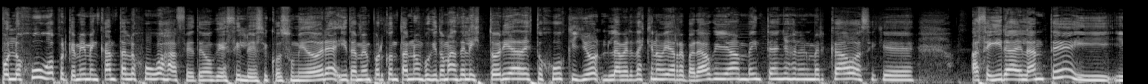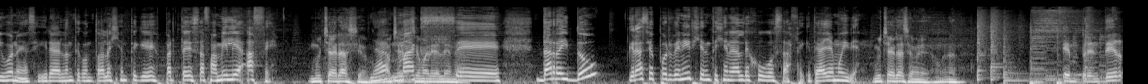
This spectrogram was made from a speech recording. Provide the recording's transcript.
por los jugos, porque a mí me encantan los jugos AFE, tengo que decirlo, yo soy consumidora, y también por contarnos un poquito más de la historia de estos jugos que yo, la verdad es que no había reparado que llevan 20 años en el mercado, así que a seguir adelante y, y bueno, y a seguir adelante con toda la gente que es parte de esa familia AFE. Muchas gracias. ¿ya? Muchas Max gracias, María Elena. eh, Darreidou, gracias por venir, gerente general de Jugos AFE, que te vaya muy bien. Muchas gracias, María Elena. Emprender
